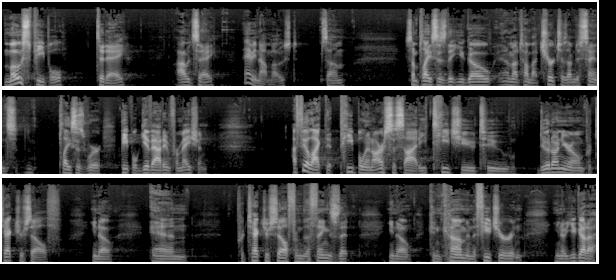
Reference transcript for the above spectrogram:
Most people today, I would say, maybe not most, some, some places that you go, and I'm not talking about churches, I'm just saying places where people give out information. I feel like that people in our society teach you to do it on your own, protect yourself, you know, and protect yourself from the things that, you know, can come in the future and you know, you gotta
